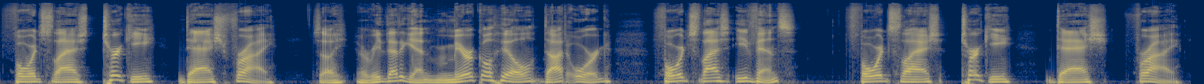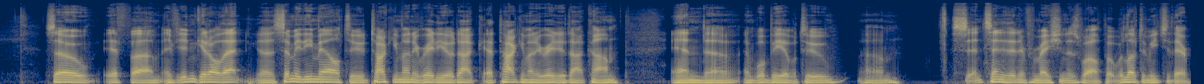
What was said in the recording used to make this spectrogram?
forward slash turkey dash fry. So I'll read that again, miraclehill.org forward slash events forward slash turkey dash fry. So if um, if you didn't get all that, uh, send me an email to talkingmoneyradio at talkingmoneyradio.com and uh, and we'll be able to um, send, send you that information as well. But we'd love to meet you there.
